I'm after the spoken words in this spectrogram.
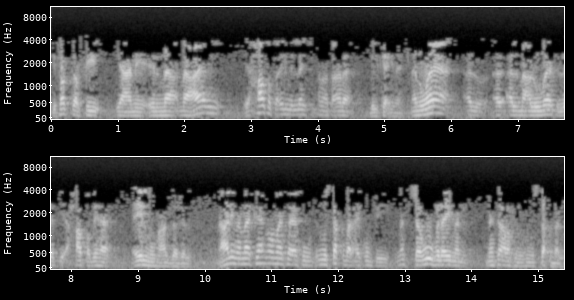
يفكر في يعني المعاني إحاطة علم الله سبحانه وتعالى بالكائنات. أنواع ال- المعلومات التي أحاط بها علمه عز وجل. علم ما كان وما سيكون. المستقبل هيكون في إيه الناس شغوفه دايما. انها تعرف إنه في المستقبل.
